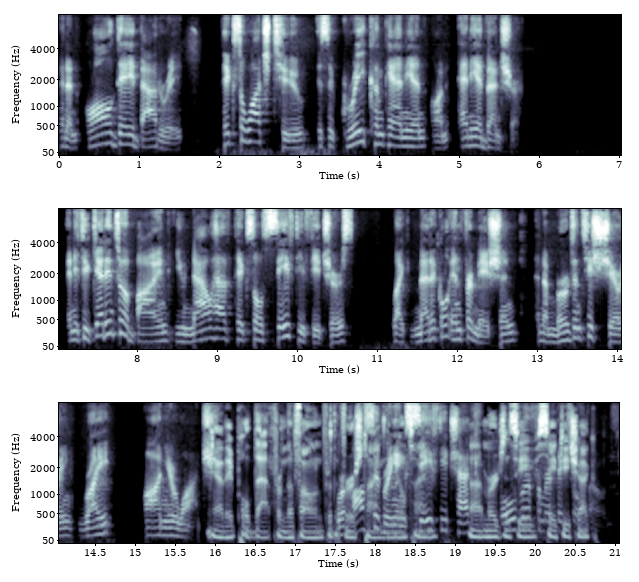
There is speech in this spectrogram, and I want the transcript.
and an all day battery, Pixel Watch 2 is a great companion on any adventure. And if you get into a bind, you now have Pixel safety features like medical information and emergency sharing right on your watch. Yeah, they pulled that from the phone for the We're first time. in bringing real time. safety check Uh, emergency over from our safety Pixel check, phones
